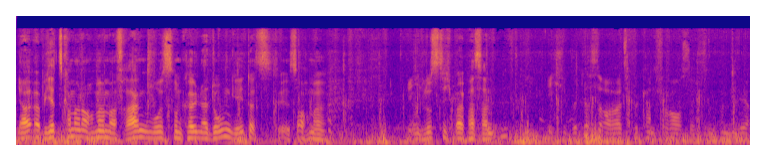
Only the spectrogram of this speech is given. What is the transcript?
Ja, aber jetzt kann man auch immer mal fragen, wo es zum Kölner Dom geht. Das ist auch mal lustig bei Passanten. Ich würde das auch als bekannt voraussetzen. Ja.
